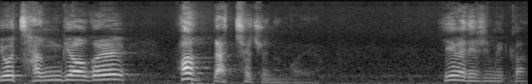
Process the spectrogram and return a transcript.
요 장벽을 확 낮춰주는 거예요. 이해가 되십니까?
